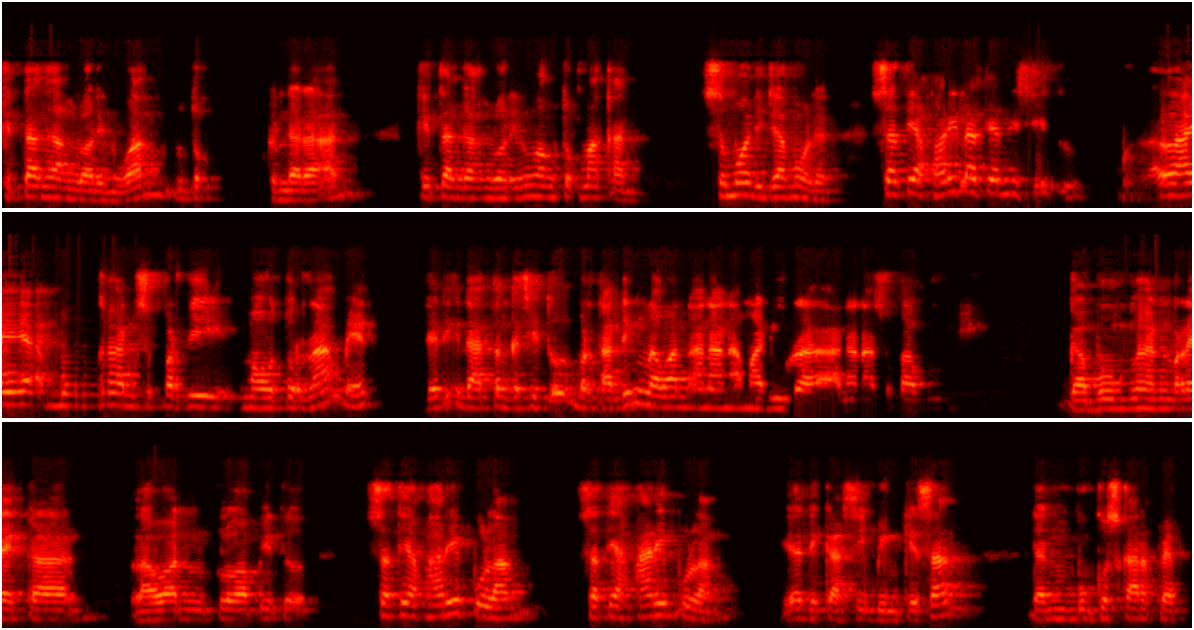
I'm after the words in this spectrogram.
Kita nggak ngeluarin uang untuk kendaraan, kita nggak ngeluarin uang untuk makan. Semua dijamu oleh. Setiap hari latihan di situ layak bukan seperti mau turnamen. Jadi datang ke situ bertanding lawan anak-anak Madura, anak-anak Sukabumi, gabungan mereka lawan klub itu. Setiap hari pulang, setiap hari pulang, ya dikasih bingkisan dan bungkus karpet,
